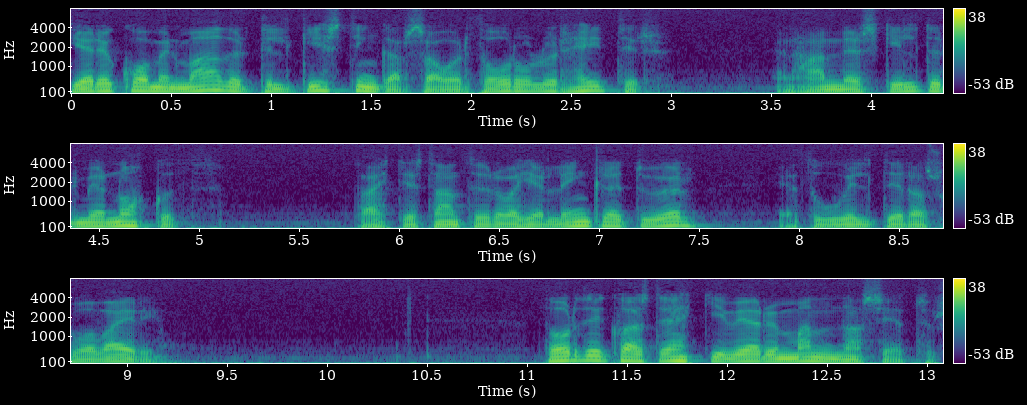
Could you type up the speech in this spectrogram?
Hér er komin maður til gistingar sá er Þórólfur heitir, en hann er skildur mér nokkuð. Þættist hann þurfa hér lengra dvöl ef þú vildir að svo væri. Þórði hvaðst ekki veru mannasetur.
